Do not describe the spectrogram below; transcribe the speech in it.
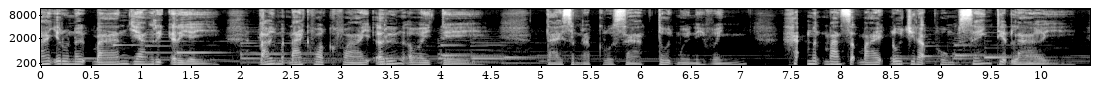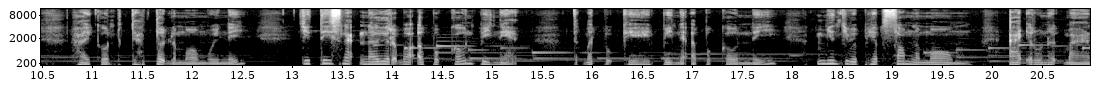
អាចរស់នៅបានយ៉ាងរីករាយដោយមិនដែលខ្វល់ខ្វាយរឿងអ្វីទេ តែសម្រាប់គ្រួសារតូចមួយនេះវិញ ហាក់មិនបានសប្បាយដូចជាអ្នកភូមិផ្សេងទៀតឡើយ ហើយកូនផ្ទះតូចល្មមមួយនេះ ជាទីស្នាក់នៅរបស់ឪពុកកូនពីរនាក់ត្បិតពួកគេពីរនាក់ឪពុកកូននេះ មានជីវភាពសមល្មមអាចរស់នៅបាន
